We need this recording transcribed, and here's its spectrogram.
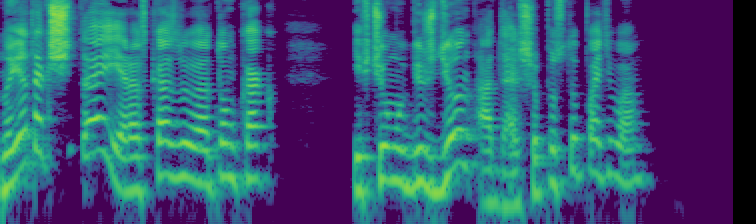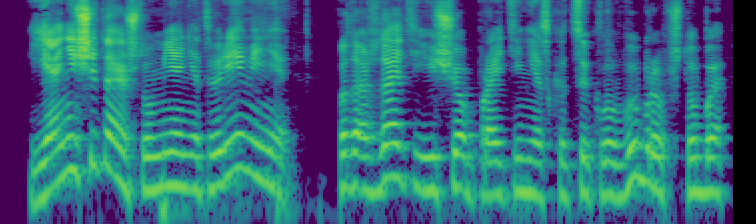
Но я так считаю, я рассказываю о том, как и в чем убежден, а дальше поступать вам. Я не считаю, что у меня нет времени подождать и еще пройти несколько циклов выборов, чтобы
